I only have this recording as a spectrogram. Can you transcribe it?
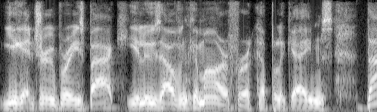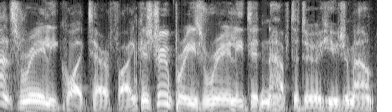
you get Drew Brees back, you lose Alvin Kamara for a couple of games. That's really quite terrifying because Drew Brees really didn't have to do a huge amount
